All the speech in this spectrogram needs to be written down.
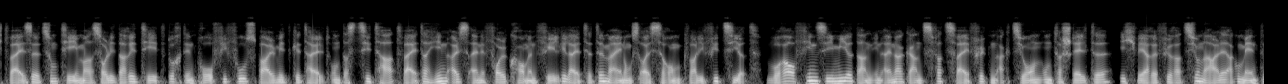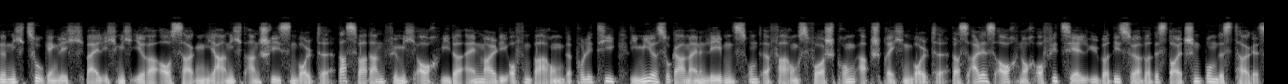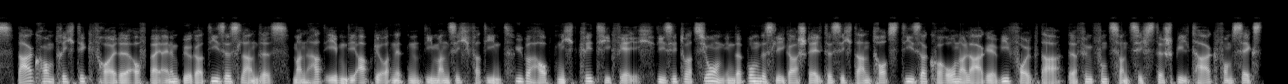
Sichtweise zum Thema Solidarität durch den Profifußball mitgeteilt und das Zitat weiterhin als eine vollkommen fehlgeleitete Meinungsäußerung qualifiziert, woraufhin sie mir dann in einer ganz verzweifelten Aktion unterstellte, ich wäre für rationale Argumente nicht zugänglich, weil ich mich ihrer Aussagen ja nicht anschließen wollte. Das war dann für mich auch wieder einmal die Offenbarung der Politik, die mir sogar meinen Lebens- und Erfahrungsvorsprung absprechen wollte. Das alles auch noch offiziell über die Server des Deutschen Bundestages. Da kommt richtig Freude auf bei einem Bürger dieses Landes. Man hat eben die Abgeordneten, die man sich verdient, überhaupt nicht kritikfähig. Die Situation in der Bundesliga stellte sich dann trotz dieser Corona-Lage wie folgt dar. Der 25. Spieltag vom 6.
